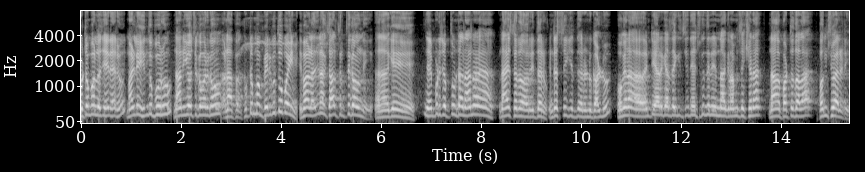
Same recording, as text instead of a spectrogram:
కుటుంబంలో చేరారు. మళ్ళీ హిందూపూరు నా నియోజకవర్గం నా కుటుంబం పెరుగుతూ పోయింది. ఇవాళ అది నాకు చాలా తృప్తిగా ఉంది. అలాగే నేను ఎప్పుడు చెప్తుంటా నాన్న నాగేశ్వరరావు ఇద్దరు. ఇండస్ట్రీకి ఇద్దరు రెండు కళ్ళు. ఒక ఎన్టీఆర్ గారి తగ్గించి నేర్చుకుంది నేను నా క్రమశిక్షణ నా పట్టుదల పంక్చువాలిటీ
